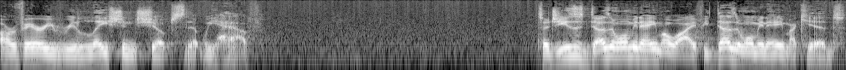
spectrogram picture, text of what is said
our very relationships that we have. So Jesus doesn't want me to hate my wife, He doesn't want me to hate my kids.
